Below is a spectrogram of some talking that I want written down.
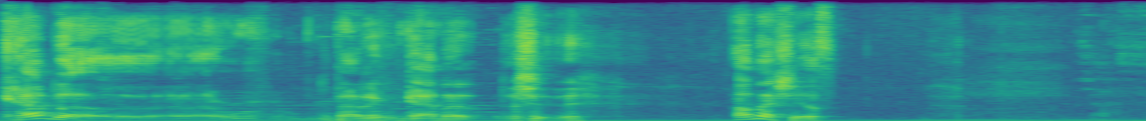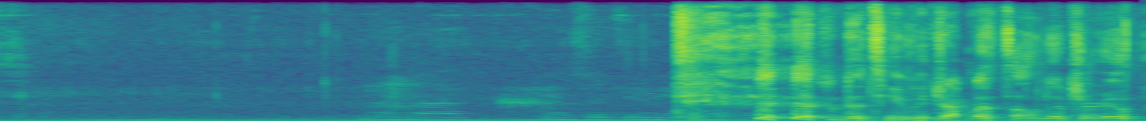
kind of, not even kind of. Oh, there she is. the TV drama told the truth.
